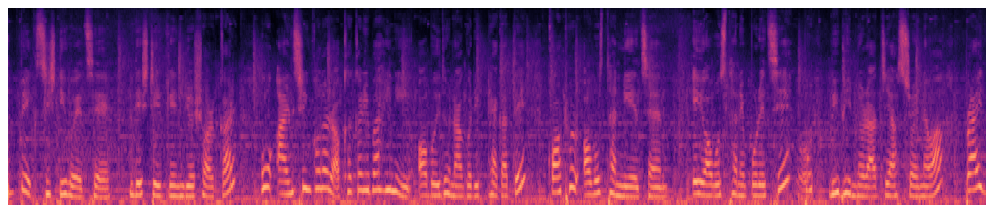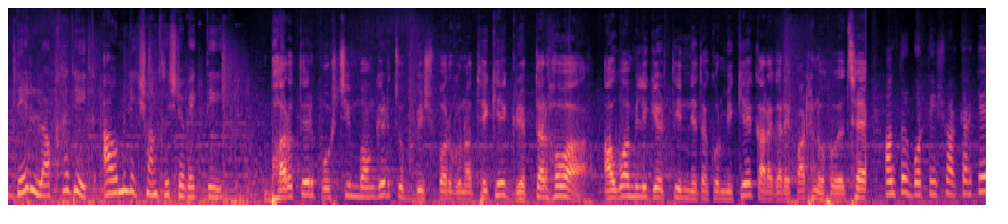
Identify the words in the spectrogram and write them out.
উদ্বেগ সৃষ্টি হয়েছে। দেশটির কেন্দ্রীয় সরকার ও আইনশৃঙ্খলা রক্ষাকারী বাহিনী অবৈধ নাগরিক ঠেকাতে কঠোর অবস্থান নিয়েছেন। এই অবস্থানে পড়েছে বিভিন্ন রাজ্যে আশ্রয় নেওয়া প্রায় দেড় লক্ষাধিক আওয়ামী লীগ সংশ্লিষ্ট ব্যক্তি। ভারতের পশ্চিমবঙ্গের চব্বিশ পরগনা থেকে গ্রেপ্তার হওয়া আওয়ামী লীগের তিন নেতাকর্মীকে কারাগারে পাঠানো হয়েছে। অন্তর্বর্তী সরকারকে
